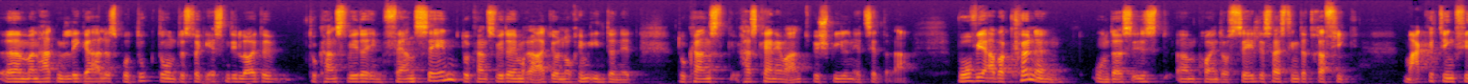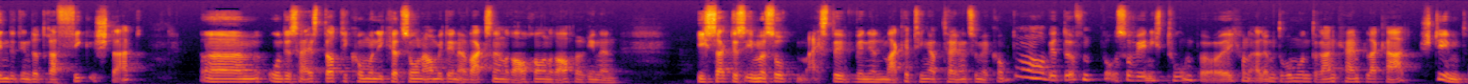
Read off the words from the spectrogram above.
Äh, man hat ein legales Produkt und das vergessen die Leute. Du kannst weder im Fernsehen, du kannst weder im Radio noch im Internet. Du kannst, hast keine Wand bespielen etc. Wo wir aber können, und das ist am Point of Sale, das heißt in der Trafik. Marketing findet in der Trafik statt. Ähm, und das heißt dort die Kommunikation auch mit den erwachsenen Raucher und Raucherinnen. Ich sage das immer so, meiste, wenn eine Marketingabteilung zu mir kommt, oh, wir dürfen so wenig tun bei euch und allem drum und dran, kein Plakat. Stimmt.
